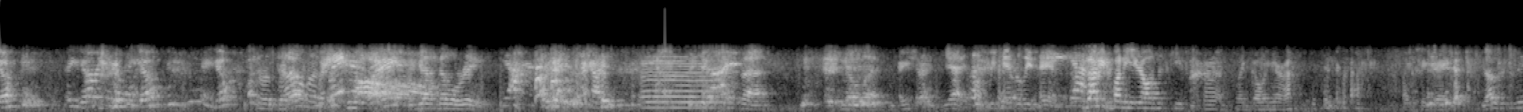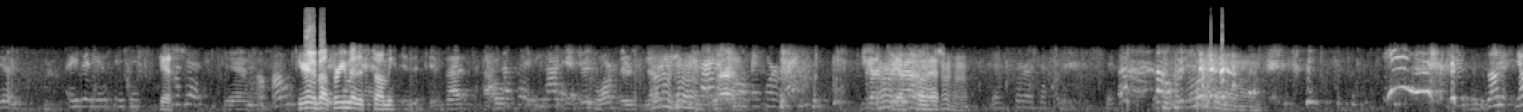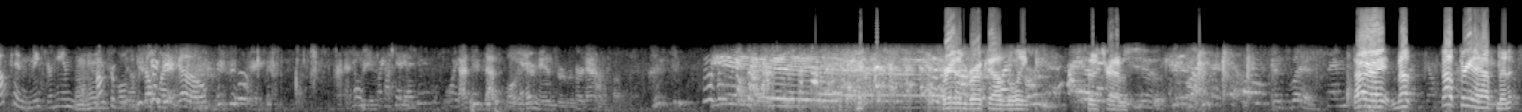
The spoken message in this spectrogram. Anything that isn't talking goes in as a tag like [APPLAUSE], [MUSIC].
go. Oh, there you go. There you go. There you go. Oh, Wait. We got a double ring. Yeah. We can't release that. No way. Are you sure? Yeah, we can't release hands. Yeah. It's not even funny. You all just keep kind of like going around. [LAUGHS] like two great. No, this is the end. Are you videotaping? Yes. That's it. Yeah. You're at about three minutes, Tommy. Is it, is that, out? That's it. You got it. do more? There's no. Try it. It won't make more right? You gotta turn Yeah, around. that's- Yes, sir. As long as y'all can make your hands more Mhm. comfortable, just don't let go. I mean, that's, that's long. Your hands are. For now. [LAUGHS] Brandon broke out the link. So did Travis. All right, about about three and a half minutes.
